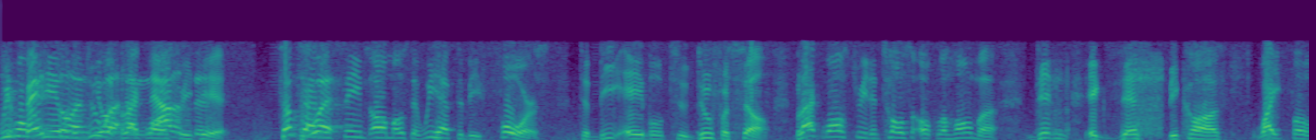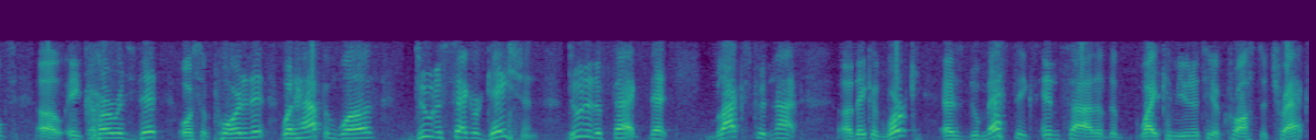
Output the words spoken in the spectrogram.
we won't Based be able to do what Black Wall Street did. Sometimes what- it seems almost that we have to be forced to be able to do for self. Black Wall Street in Tulsa, Oklahoma didn't exist because white folks uh, encouraged it or supported it. What happened was due to segregation, due to the fact that blacks could not uh, they could work as domestics inside of the white community across the tracks,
